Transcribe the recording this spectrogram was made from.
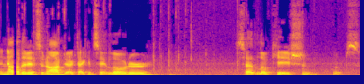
And now that it's an object, I can say loader set location, whoops,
